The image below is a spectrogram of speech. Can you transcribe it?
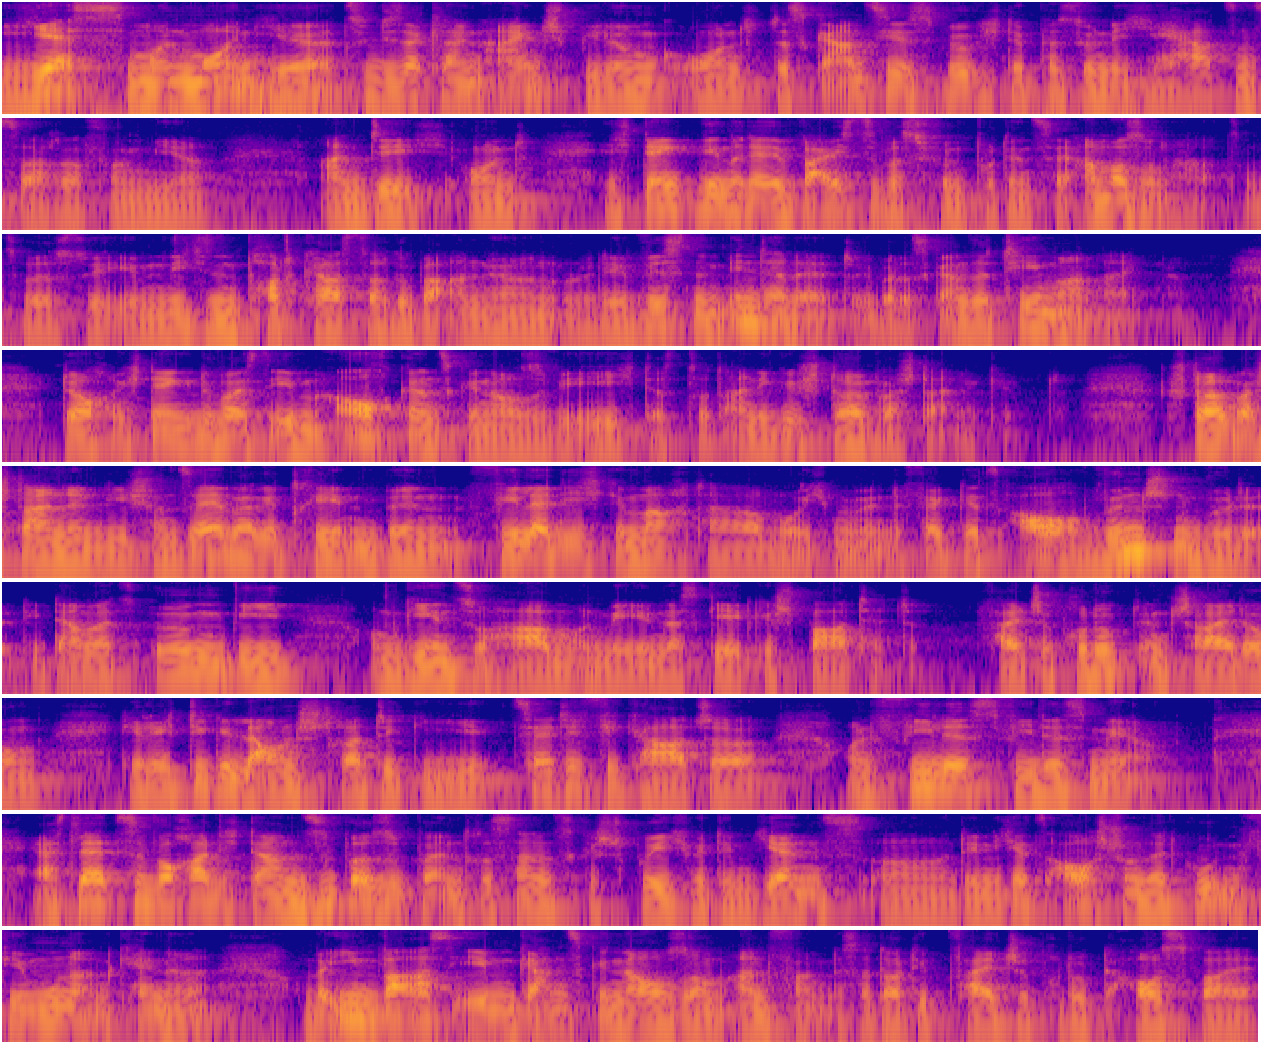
Yes, moin moin hier zu dieser kleinen Einspielung und das Ganze ist wirklich eine persönliche Herzenssache von mir an dich und ich denke generell weißt du, was für ein Potenzial Amazon hat, sonst würdest du eben nicht diesen Podcast darüber anhören oder dir Wissen im Internet über das ganze Thema aneignen. Doch ich denke, du weißt eben auch ganz genauso wie ich, dass dort einige Stolpersteine gibt. Stolpersteine, in die ich schon selber getreten bin, Fehler, die ich gemacht habe, wo ich mir im Endeffekt jetzt auch wünschen würde, die damals irgendwie umgehen zu haben und mir eben das Geld gespart hätte falsche Produktentscheidungen, die richtige Launch-Strategie, Zertifikate und vieles, vieles mehr. Erst letzte Woche hatte ich da ein super, super interessantes Gespräch mit dem Jens, äh, den ich jetzt auch schon seit guten vier Monaten kenne. Und bei ihm war es eben ganz genauso am Anfang, dass er dort die falsche Produktauswahl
